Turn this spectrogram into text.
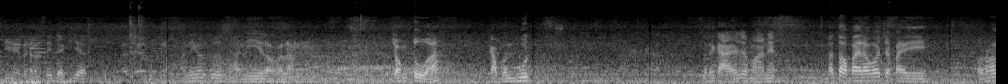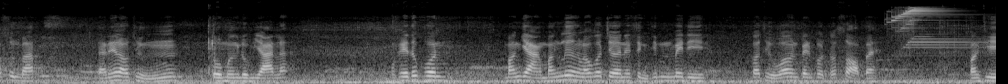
เครียดนะซิเด็กเครียดอั นี้ก็คือสถานีเรากำลังจองตั๋วกลับวันพุธบรรยากาศก็จะมาเนี่ย แล้วต่อไปเราก็จะไปรอสซุนบัสแต่นี่เราถึงตัวเมืองดุมยานแล้ว โอเคทุกคนบางอย่างบางเรื่องเราก็เจอในสิ่งที่มันไม่ดี ก็ถือว่ามันเป็นบททดสอบไป บางที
